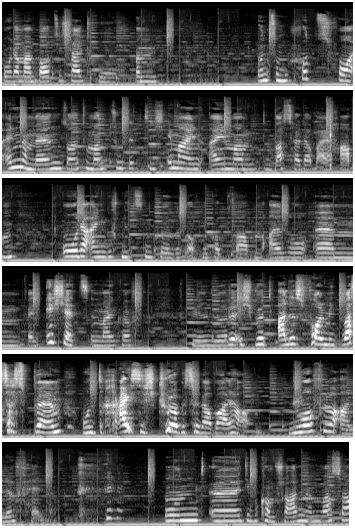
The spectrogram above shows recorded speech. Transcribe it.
Oder man baut sich halt hoch. Ähm, und zum Schutz vor Enderman sollte man zusätzlich immer einen Eimer mit Wasser dabei haben oder einen geschnitzten Kürbis auf dem Kopf haben. Also, ähm, wenn ich jetzt in Minecraft spielen würde, ich würde alles voll mit Wasser spammen und 30 Kürbisse dabei haben. Nur für alle Fälle. Und äh, die bekommen Schaden im Wasser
